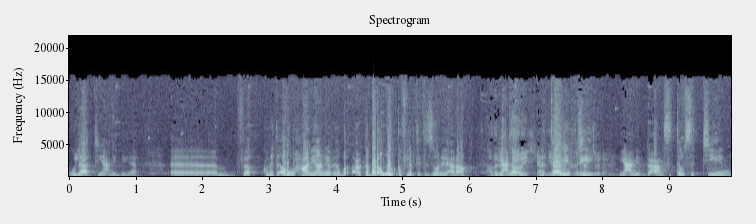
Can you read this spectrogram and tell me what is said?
ولادتي يعني بها. فكنت أروح آني. أنا اعتبر أول طفلة بتلفزيون العراق. هذا للتاريخ يعني للتاريخ إي. يعني بعام 66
